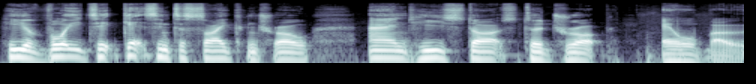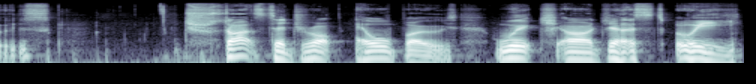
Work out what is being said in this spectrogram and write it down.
He avoids it, gets into side control, and he starts to drop elbows. Starts to drop elbows, which are just, we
